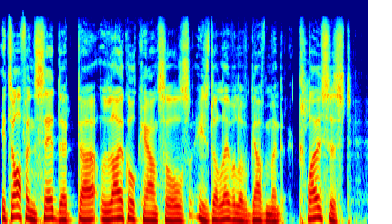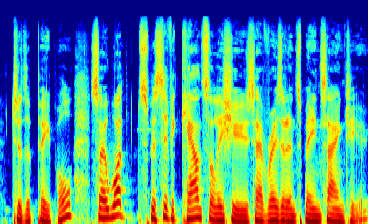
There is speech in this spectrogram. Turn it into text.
it's often said that uh, local councils is the level of government closest to the people. So, what specific council issues have residents been saying to you?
